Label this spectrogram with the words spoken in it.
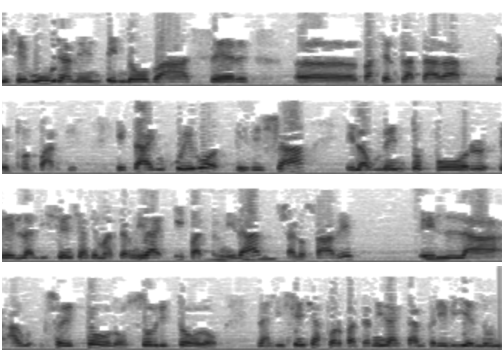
que seguramente no va a ser eh, va a ser tratada eh, por partes. Está en juego desde ya el aumento por eh, las licencias de maternidad y paternidad, ya lo sabes, sobre todo, sobre todo, las licencias por paternidad están previendo un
